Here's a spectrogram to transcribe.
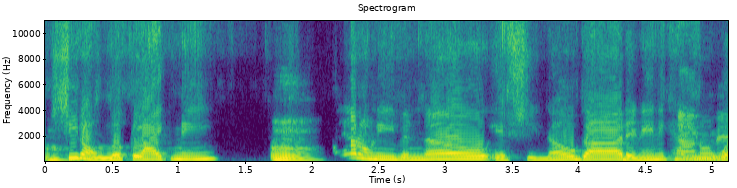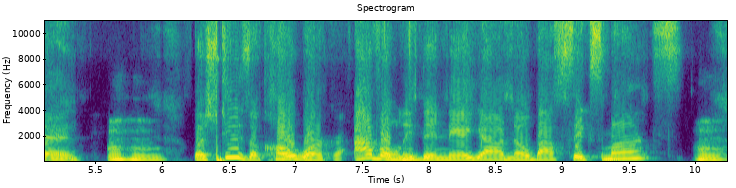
Mm. she don't look like me. Mm. I don't even know if she know God in any kind of way. Amen. Mhm. But she's a co-worker. I've only been there, y'all know, about six months. Mm.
